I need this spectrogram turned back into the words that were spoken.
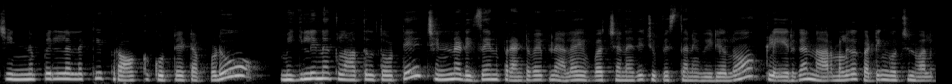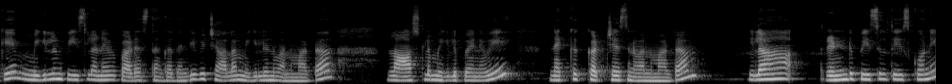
చిన్నపిల్లలకి ఫ్రాక్ కుట్టేటప్పుడు మిగిలిన క్లాతులతోటి చిన్న డిజైన్ ఫ్రంట్ వైపున ఎలా ఇవ్వచ్చు అనేది చూపిస్తాను ఈ వీడియోలో. క్లియర్గా నార్మల్గా కటింగ్ వచ్చిన వాళ్ళకి మిగిలిన పీసులు అనేవి పాడేస్తాం కదండి. ఇవి చాలా మిగిలినవి అనమాట లాస్ట్లో మిగిలిపోయినవి నెక్ కట్ చేసినవి అనమాట ఇలా రెండు పీసులు తీసుకొని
